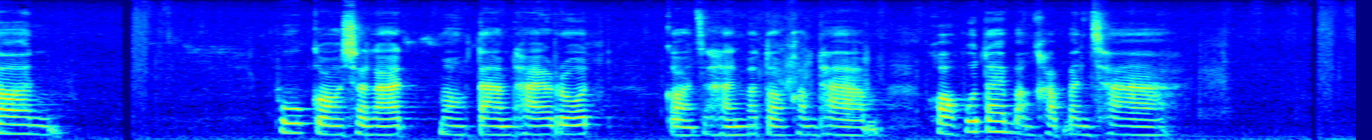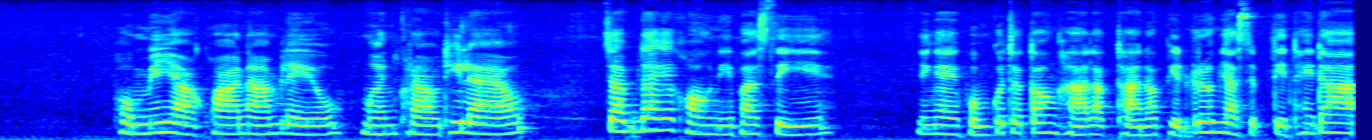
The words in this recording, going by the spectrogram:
ซ่อน ผู้กองชลัดมองตามท้ายรถ ก่อนจะหันมาตอบคำถามของผู้ใต้บังคับบัญชา ผมไม่อยากคว้าน้ำเหลว เหมือนคราวที่แล้ว จับได้แค่ของหนีภาษี ยังไงผมก็จะต้องหาหลักฐานเอาผิดเรื่องยาเสพติดให้ได้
